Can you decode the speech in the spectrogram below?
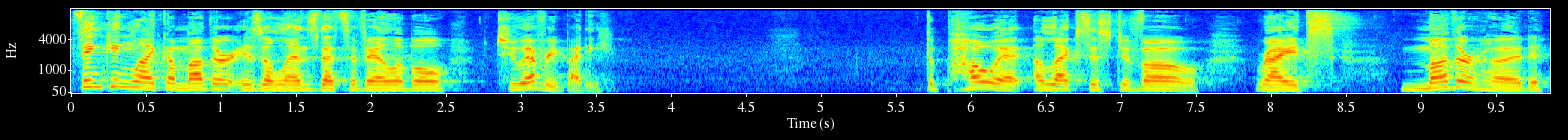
Thinking like a mother is a lens that's available to everybody. The poet Alexis De Veaux writes Motherhood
